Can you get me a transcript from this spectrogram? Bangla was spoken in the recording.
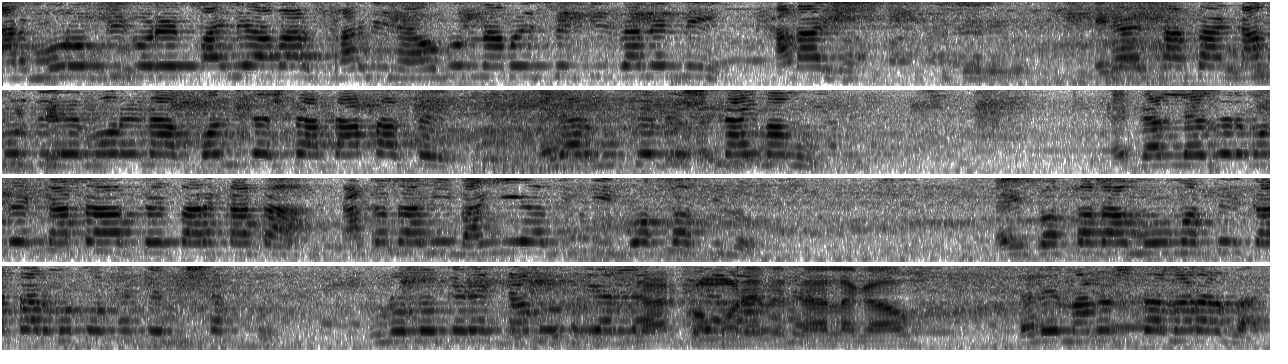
আর মুরব্বী করে পাইলে আবার ছাড়বি না। ওগুর নাম হয়েছে কি জানেননি? খাড়াই এটা শাসা কামড় দিলে মরে না পঞ্চাশটা দাঁত আছে। এটার মুখে বেশ নাই মামু। এটার লেজের মধ্যে কাটা আছে তার কাটা। কাটাটা আমি ভাঙিয়া দিছি বস্তা ছিল। এই বস্তাটা মৌমাছির কাটার মতো থাকে বিষাক্ত। কোনো লোকের কামড় দিয়ে যার কোমরে ব্যথা লাগাও। তাহলে মানুষটা মারা যায়।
